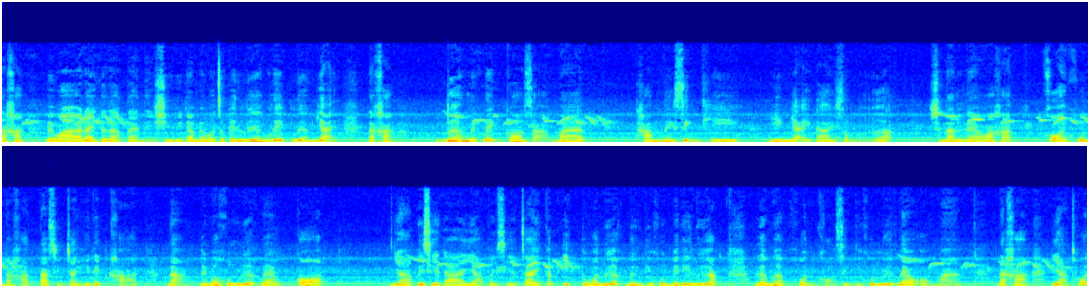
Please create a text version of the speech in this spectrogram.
นะคะ ไม่ว่าอะไรก็แล้วแต่ในชีวิตนะไม่ว่าจะเป็นเรื่องเล็กเรื่องใหญ่นะคะ เรื่องเล็กๆก็สามารถทำในสิ่งที่ยิ่งใหญ่ได้เสมอ ฉะนั้นแล้วอะค่ะ ขอให้คุณนะคะ ตัดสินใจให้เด็ดขาดนะ ในเมื่อคุณเลือกแล้วก็อย่าไปเสียดาย อย่าไปเสียใจกับอีกตัวเลือกหนึ่งที่คุณไม่ได้เลือก และเมื่อผลของสิ่งที่คุณเลือกแล้วออกมานะคะ อย่าโทษ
